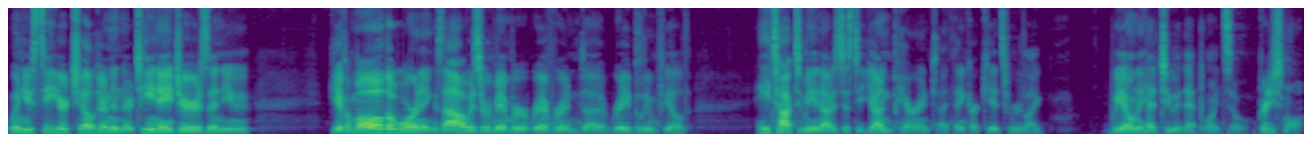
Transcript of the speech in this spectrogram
When you see your children and they're teenagers and you give them all the warnings, I always remember Reverend uh, Ray Bloomfield he talked to me, and I was just a young parent. I think our kids were like, we only had two at that point, so pretty small.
